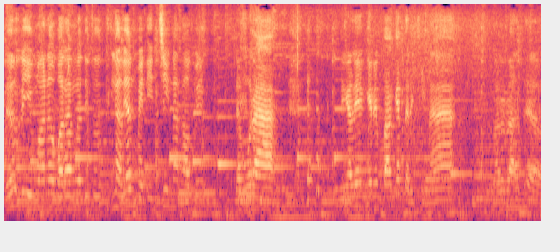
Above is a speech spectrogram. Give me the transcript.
dari di mana barangnya itu tinggalin made in China kabeh udah murah. Tinggal yang kirim paket dari Cina. Baru rata.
